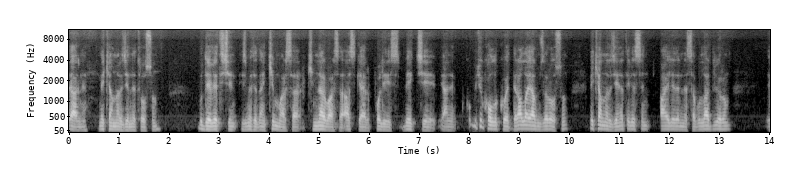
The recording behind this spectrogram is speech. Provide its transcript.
yani mekanları cennet olsun. Bu devlet için hizmet eden kim varsa, kimler varsa asker, polis, bekçi yani bütün kolluk kuvvetleri Allah yardımcıları olsun. Mekanları cennet eylesin. Ailelerine sabırlar diliyorum. Ee,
